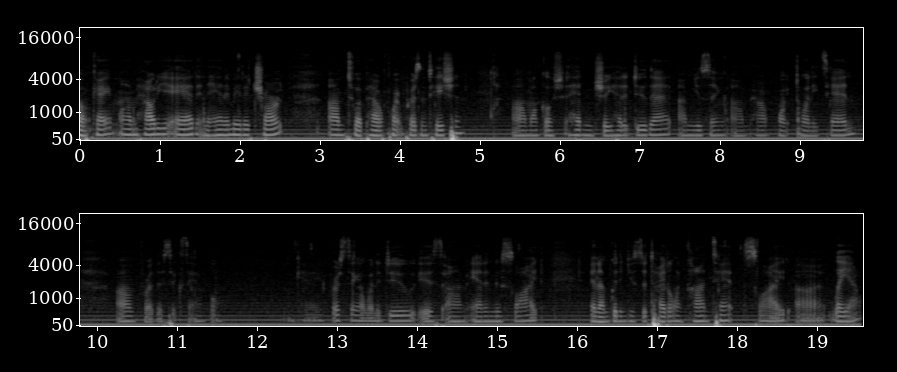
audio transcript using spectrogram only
Okay, um, how do you add an animated chart um, to a PowerPoint presentation? Um, I'll go ahead and show you how to do that. I'm using um, PowerPoint 2010 um, for this example. Okay, first thing I want to do is um, add a new slide and I'm going to use the title and content slide uh, layout.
